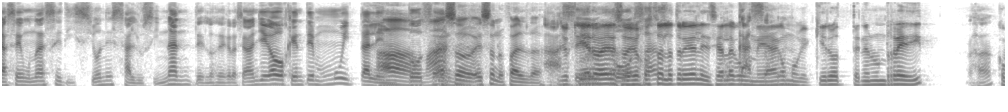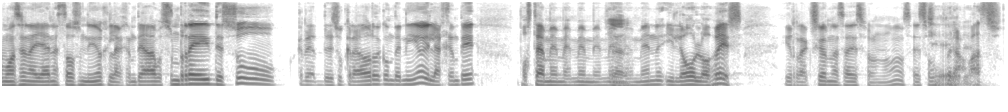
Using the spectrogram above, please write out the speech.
hacen unas ediciones alucinantes, los desgraciados. Han llegado gente muy talentosa. man. Eso, eso nos falta. a Yo hacer quiero eso. Yo justo el otro día le decía a la comunidad como que quiero tener un Reddit, Ajá. como hacen allá en Estados Unidos, que la gente haga pues, un Reddit de su, cre- de su creador de contenido y la gente postea memes, memes, memes, Claro. memes, y luego los ves y reaccionas a eso, ¿no? O sea, es un Chévere. bravazo.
